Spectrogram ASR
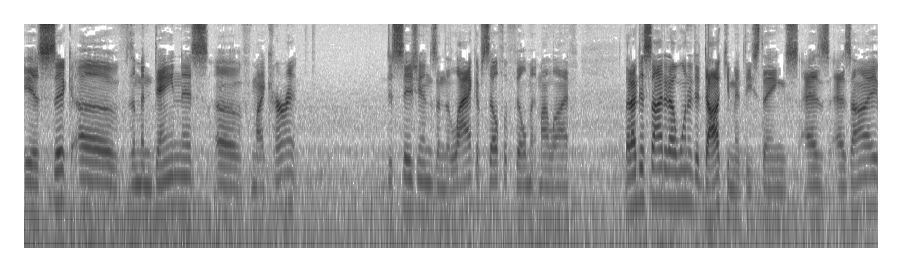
is sick of the mundaneness of my current decisions and the lack of self fulfillment in my life that I decided I wanted to document these things as as I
